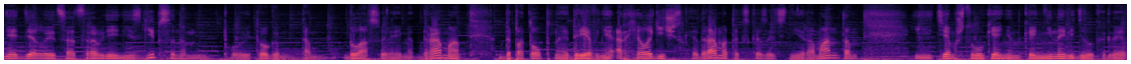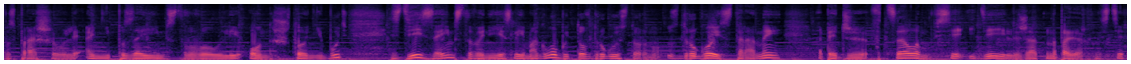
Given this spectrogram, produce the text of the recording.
не отделается от сравнений с Гибсоном. По итогам там была в свое время драма, допотопная, древняя, археологическая драма, так сказать, с нейромантом и тем, что Лукьяненко ненавидел, когда его спрашивали, а не позаимствовал ли он что-нибудь. Здесь заимствование, если и могло быть, то в другую сторону. С другой стороны, опять же, в целом все идеи лежат на поверхности.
